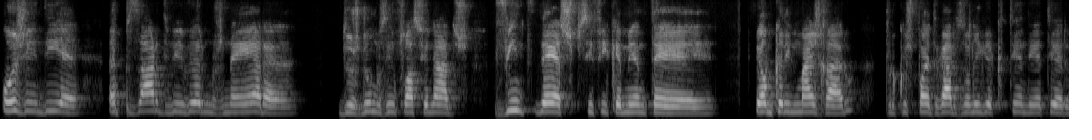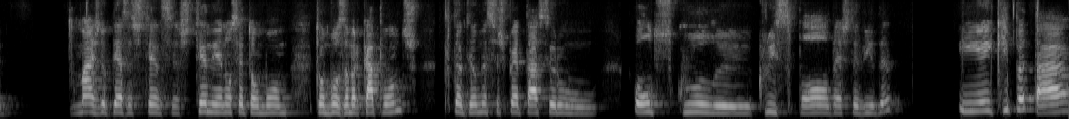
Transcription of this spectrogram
hoje em dia, apesar de vivermos na era dos números inflacionados, 20-10 especificamente é, é um bocadinho mais raro, porque os point guards da liga que tendem a ter mais do que 10 assistências, tendem a não ser tão, bom, tão bons a marcar pontos. Portanto, ele nesse aspecto está a ser um, old school eh, Chris Paul desta vida. E a equipa está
